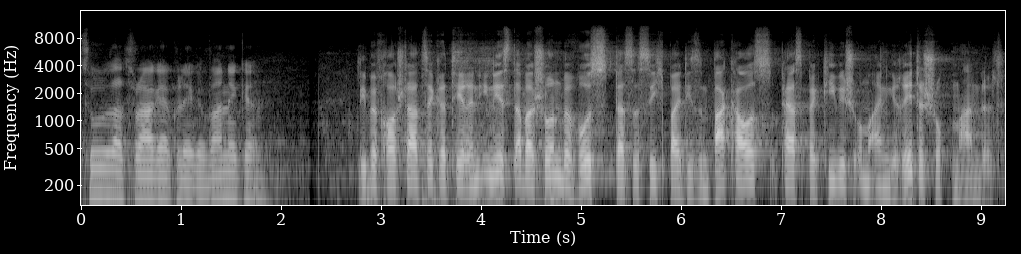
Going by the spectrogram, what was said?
Zusatzfrage, Herr Kollege Warnecke. Liebe Frau Staatssekretärin, Ihnen ist aber schon bewusst, dass es sich bei diesem Backhaus perspektivisch um einen Geräteschuppen handelt.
